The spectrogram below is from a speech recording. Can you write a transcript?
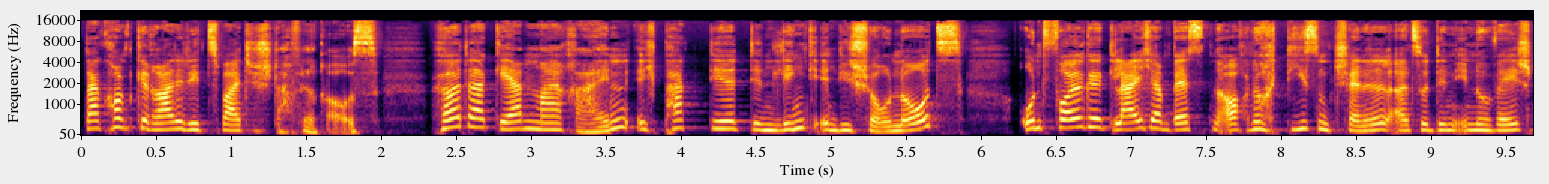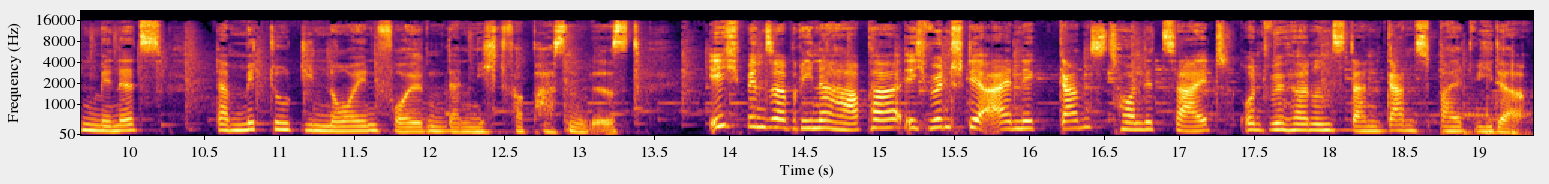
Da kommt gerade die zweite Staffel raus. Hör da gern mal rein. Ich pack dir den Link in die Show Notes und folge gleich am besten auch noch diesem Channel, also den Innovation Minutes, damit du die neuen Folgen dann nicht verpassen wirst. Ich bin Sabrina Harper, ich wünsche dir eine ganz tolle Zeit und wir hören uns dann ganz bald wieder.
